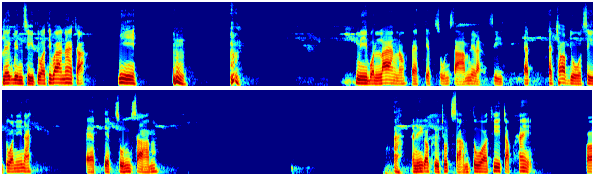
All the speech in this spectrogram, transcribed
เลขวินสี่ตัวที่ว่าน่าจะมี มีบนล่างเนาะแปดเจ็ดศูนย์สามนี่แหละสี่แอดแอดชอบอยู่สี่ตัวนี้นะแปดเจ็ดศูนย์สามอะ อันนี้ก็คือชุดสามตัวที่จับให้ ก็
